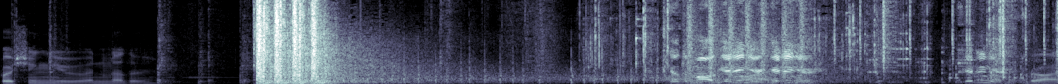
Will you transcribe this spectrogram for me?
Pushing you another. Kill them all. Get in here. Get in here. Get in here. Trying.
